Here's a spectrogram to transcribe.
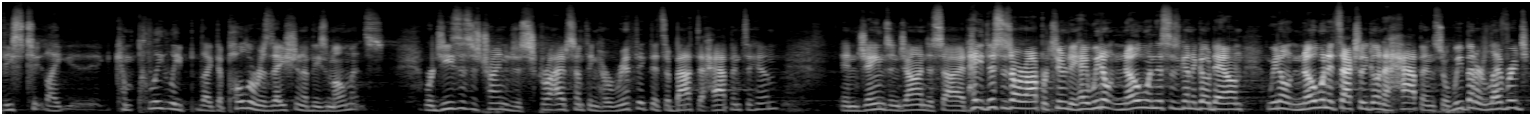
these two, like completely, like the polarization of these moments where Jesus is trying to describe something horrific that's about to happen to him? And James and John decide, hey, this is our opportunity. Hey, we don't know when this is going to go down. We don't know when it's actually going to happen. So we better leverage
